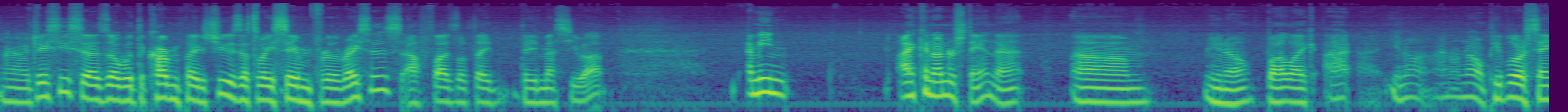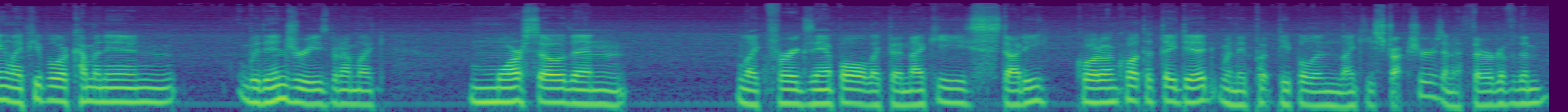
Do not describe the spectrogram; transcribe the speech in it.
Uh, JC says, uh, with the carbon plated shoes, that's why you save them for the races. Alphaflies look like they mess you up. I mean, I can understand that, um, you know, but like, I, you know, I don't know. People are saying like people are coming in with injuries, but I'm like, more so than like, for example, like the Nike study, quote unquote, that they did when they put people in Nike structures and a third of them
